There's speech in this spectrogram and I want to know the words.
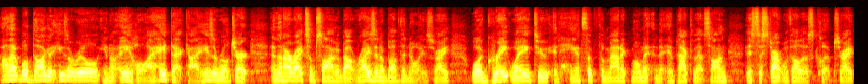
"Oh, that Will Doggett, he's a real, you know, a hole. I hate that guy. He's a real jerk." And then I write some song about rising above the noise, right? Well, a great way to enhance the thematic moment and the impact of that song is to start with all those clips, right?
